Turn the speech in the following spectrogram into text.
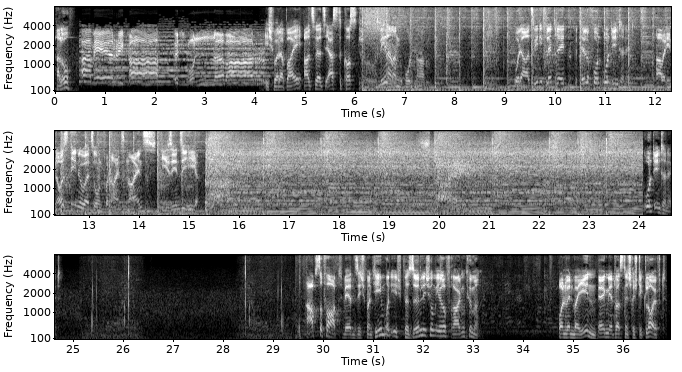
Hallo? Amerika ist wunderbar. Ich war dabei, als wir als erste kostenloses WLAN angeboten haben. Oder als wir die Flatrate für Telefon und Internet. Aber die neueste Innovation von 1&1, die sehen Sie hier. Und Internet. Ab sofort werden sich mein Team und ich persönlich um Ihre Fragen kümmern. Und wenn bei Ihnen irgendetwas nicht richtig läuft,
